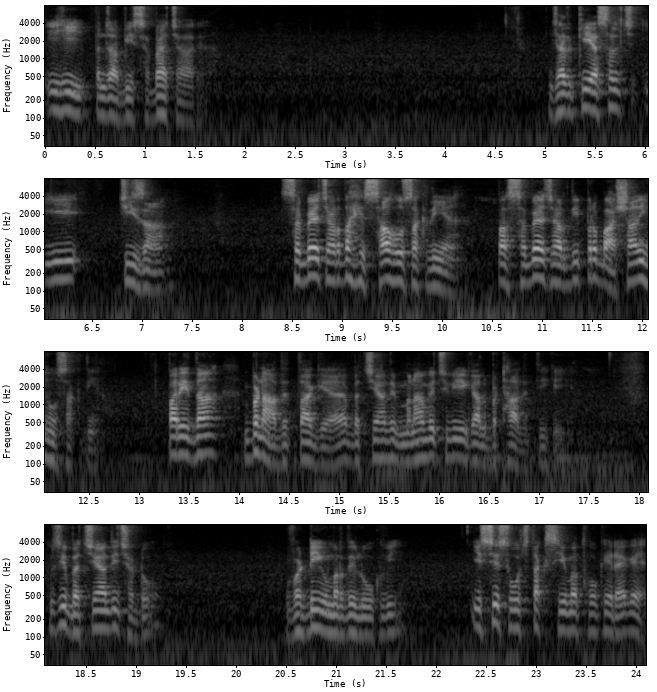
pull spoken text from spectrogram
ਇਹੀ ਪੰਜਾਬੀ ਸੱਭਿਆਚਾਰ ਹੈ। ਜਦਕਿ ਅਸਲ 'ਚ ਇਹ ਚੀਜ਼ਾਂ ਸੱਭਿਆਚਾਰ ਦਾ ਹਿੱਸਾ ਹੋ ਸਕਦੀਆਂ, ਪਰ ਸੱਭਿਆਚਾਰ ਦੀ ਪਰਿਭਾਸ਼ਾ ਨਹੀਂ ਹੋ ਸਕਦੀਆਂ। ਪਰ ਇਦਾਂ ਬਣਾ ਦਿੱਤਾ ਗਿਆ ਹੈ, ਬੱਚਿਆਂ ਦੇ ਮਨਾਂ ਵਿੱਚ ਵੀ ਇਹ ਗੱਲ ਬਿਠਾ ਦਿੱਤੀ ਗਈ ਹੈ। ਤੁਸੀਂ ਬੱਚਿਆਂ ਦੀ ਛੱਡੋ। ਵੱਡੀ ਉਮਰ ਦੇ ਲੋਕ ਵੀ ਇਸੇ ਸੋਚ ਤੱਕ ਸੀਮਤ ਹੋ ਕੇ ਰਹਿ ਗਏ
